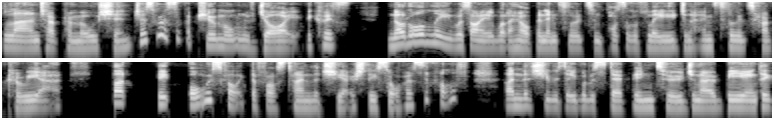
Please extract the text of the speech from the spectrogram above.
land her promotion just was a pure moment of joy because not only was I able to help and influence and positively influence her career, but it always felt like the first time that she actually saw herself and that she was able to step into, you know, being the,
